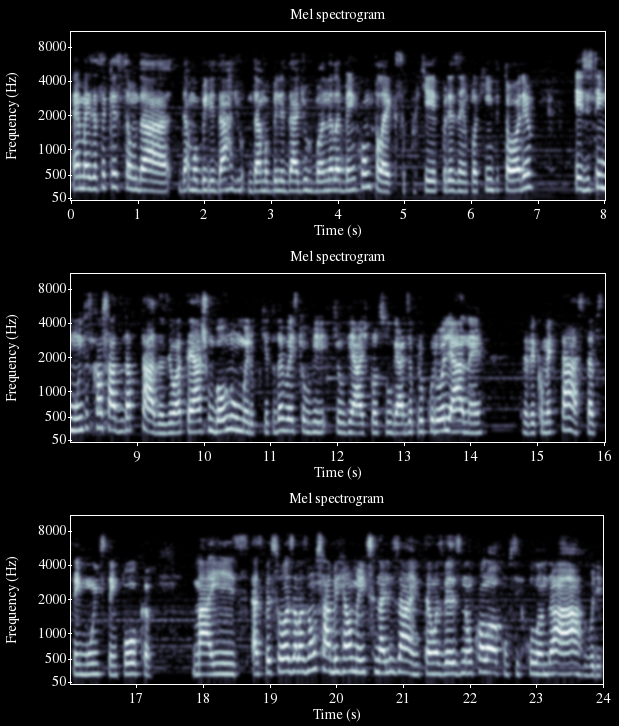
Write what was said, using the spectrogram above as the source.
É, mas essa questão da, da, mobilidade, da mobilidade urbana ela é bem complexa, porque, por exemplo, aqui em Vitória existem muitas calçadas adaptadas. Eu até acho um bom número, porque toda vez que eu, vi, que eu viajo para outros lugares eu procuro olhar, né? Para ver como é que tá, se, tá, se tem muito, se tem pouca mas as pessoas elas não sabem realmente sinalizar, então às vezes não colocam circulando a árvore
